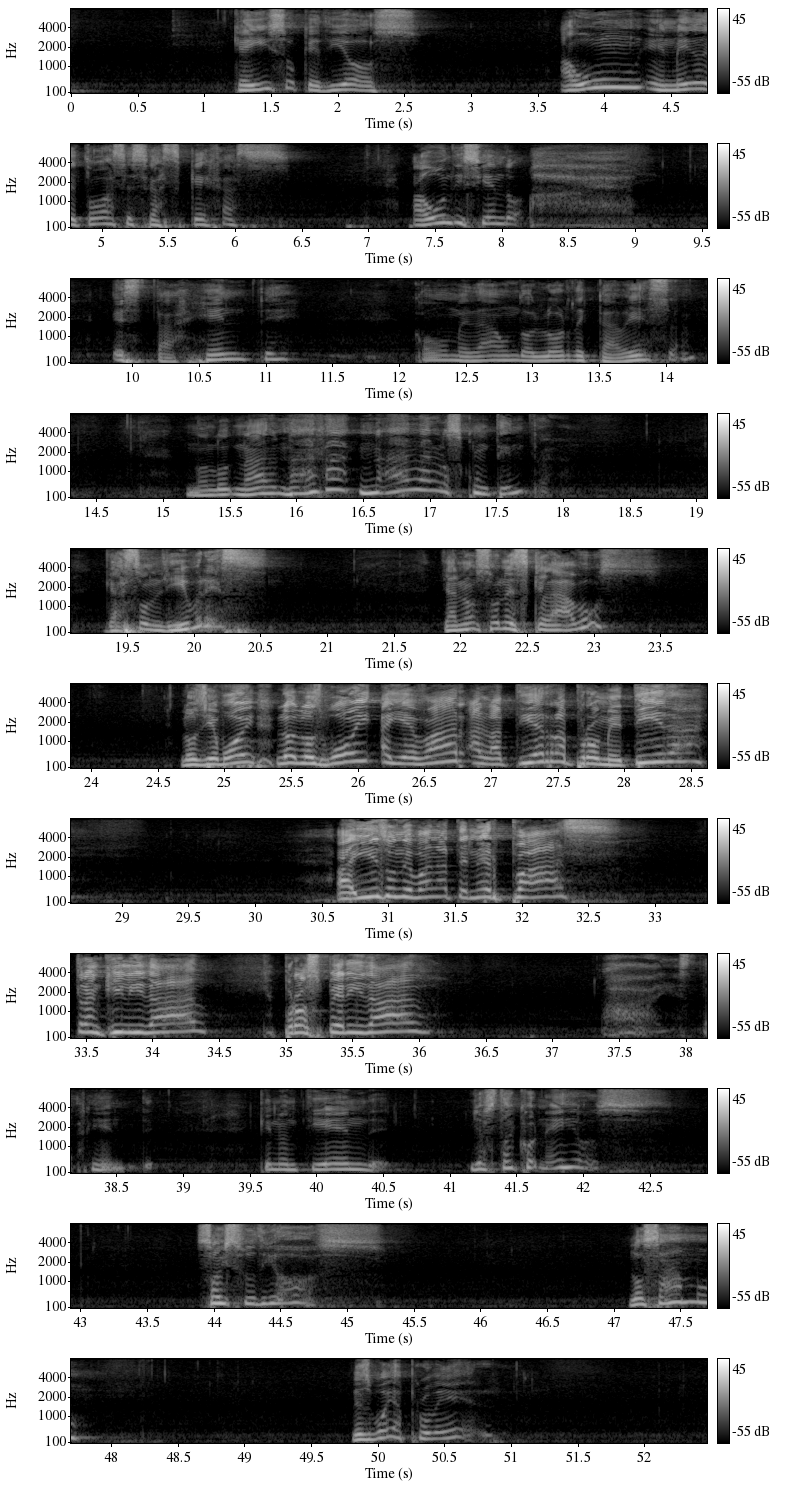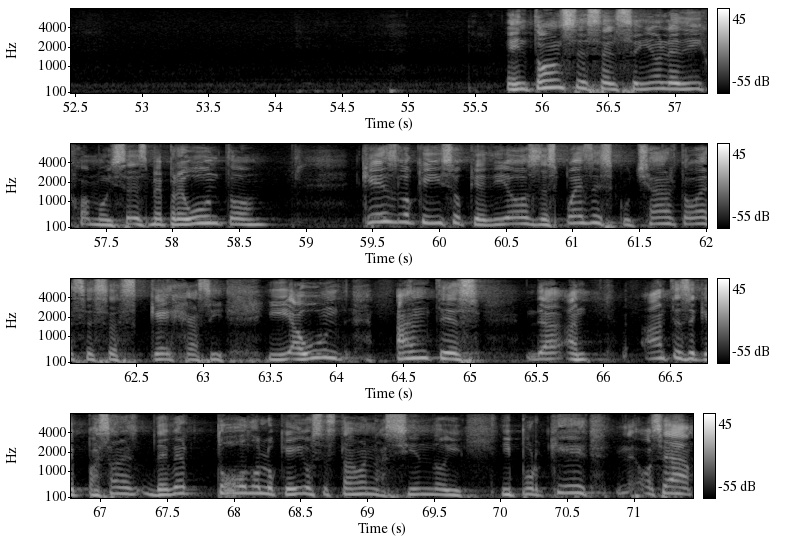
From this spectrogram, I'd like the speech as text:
que hizo que Dios, aún en medio de todas esas quejas, aún diciendo, ah, esta gente, cómo me da un dolor de cabeza, no nada, nada, nada los contenta. Ya son libres, ya no son esclavos los, los voy a llevar a la tierra prometida. Ahí es donde van a tener paz, tranquilidad, prosperidad. Ay, esta gente que no entiende. Yo estoy con ellos. Soy su Dios. Los amo. Les voy a proveer. Entonces el Señor le dijo a Moisés, me pregunto, ¿qué es lo que hizo que Dios, después de escuchar todas esas quejas y, aún antes de, que pasara, de ver todo lo que ellos estaban haciendo y, por qué, o sea,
